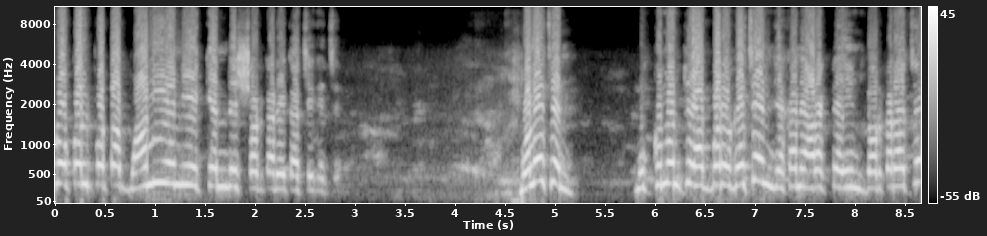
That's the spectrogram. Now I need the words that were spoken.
প্রকল্পটা বানিয়ে নিয়ে কেন্দ্রের সরকারের কাছে গেছে? বলেছেন? মুখ্যমন্ত্রী একবারও গেছেন, যেখানে আরেকটা এইমস দরকার আছে।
